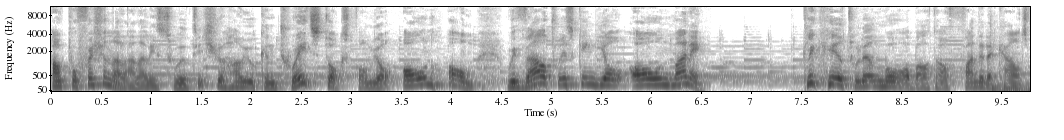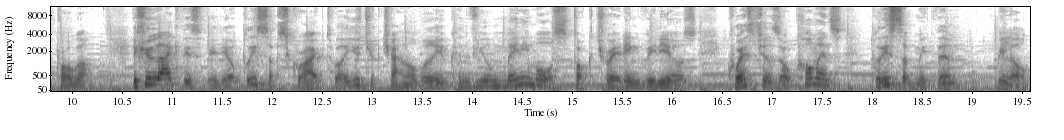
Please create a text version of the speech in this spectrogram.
Our professional analysts will teach you how you can trade stocks from your own home without risking your own money. Click here to learn more about our funded accounts program. If you like this video, please subscribe to our YouTube channel where you can view many more stock trading videos. Questions or comments, please submit them below.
